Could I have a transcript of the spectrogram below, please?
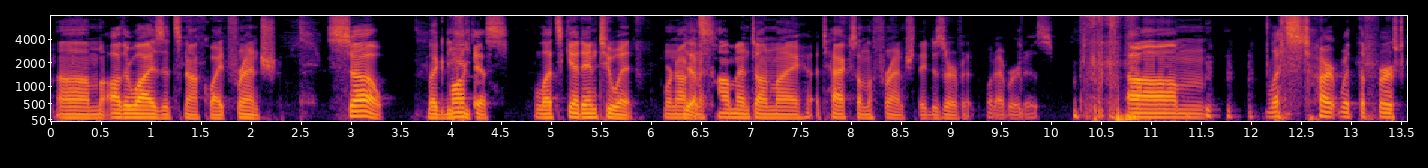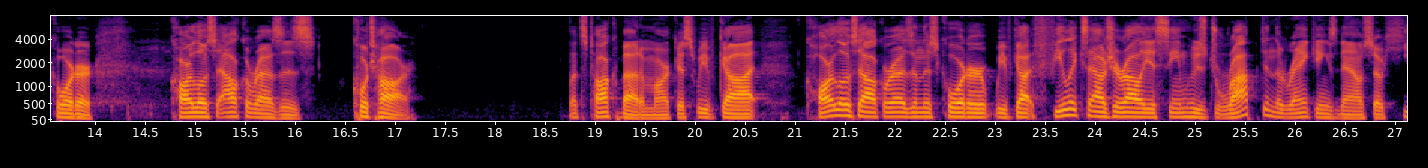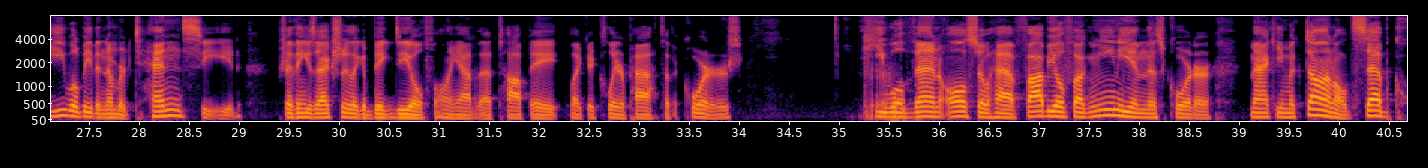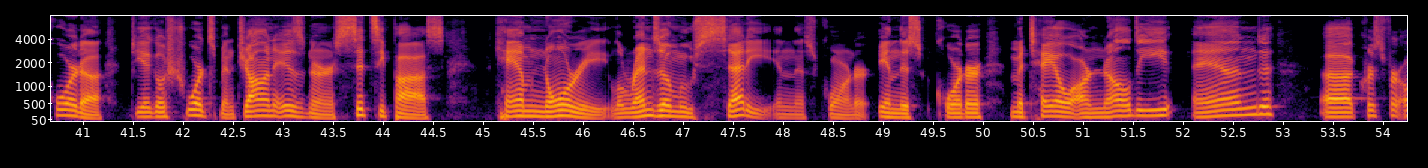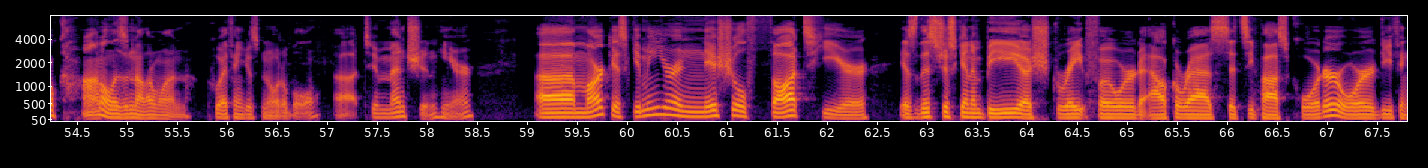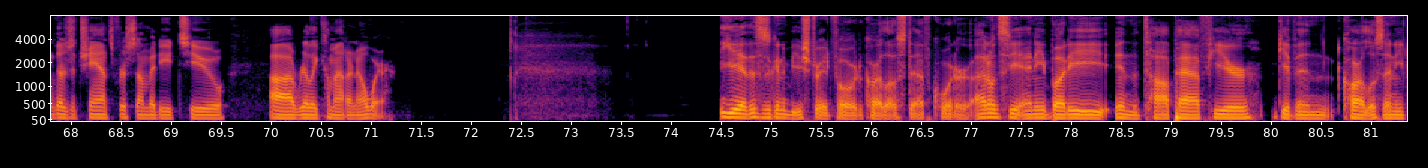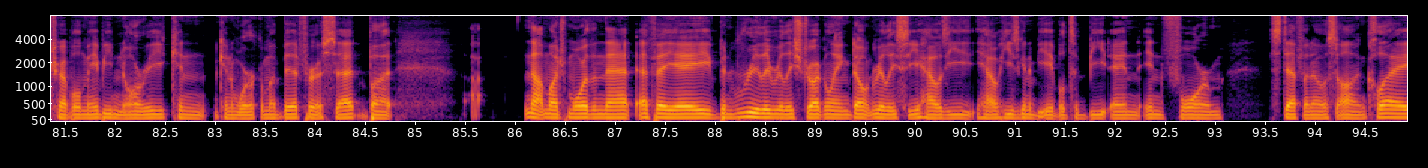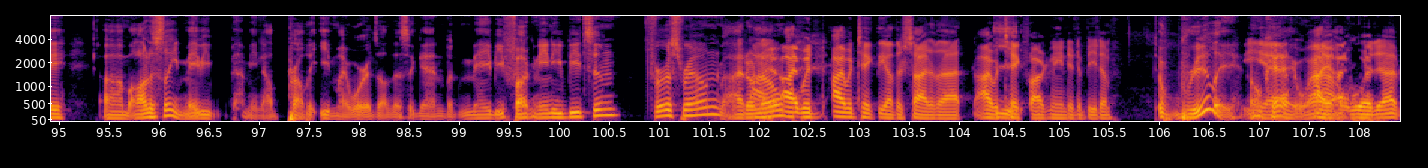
Um, otherwise, it's not quite French. So, Magnifique. Marcus, let's get into it. We're not going to comment on my attacks on the French. They deserve it, whatever it is. Um, let's start with the first quarter. Carlos Alcaraz's quarter. Let's talk about him, Marcus. We've got Carlos Alcaraz in this quarter. We've got Felix Auger Aliassime, who's dropped in the rankings now, so he will be the number 10 seed, which I think is actually like a big deal falling out of that top eight, like a clear path to the quarters. He will then also have Fabio Fognini in this quarter, Mackie McDonald, Seb Corda, Diego Schwartzman, John Isner, Tsitsipas, Cam Norrie, Lorenzo Musetti in this corner, in this quarter, Matteo Arnaldi, and uh, Christopher O'Connell is another one who I think is notable uh, to mention here. Uh, Marcus, give me your initial thoughts here. Is this just going to be a straightforward Alcaraz Tsitsipas quarter, or do you think there's a chance for somebody to uh, really come out of nowhere? Yeah, this is going to be a straightforward Carlos Steph quarter. I don't see anybody in the top half here giving Carlos any trouble. Maybe Norrie can can work him a bit for a set, but uh, not much more than that. FAA been really really struggling. Don't really see how he how he's going to be able to beat and inform Stefanos on clay. Um, honestly, maybe I mean I'll probably eat my words on this again, but maybe Fognini beats him first round. I don't know. I, would I would take the other side of that. I would Ye- take Fognini to beat him. Oh, really? Yeah, Okay. Wow. I, I would. Uh,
